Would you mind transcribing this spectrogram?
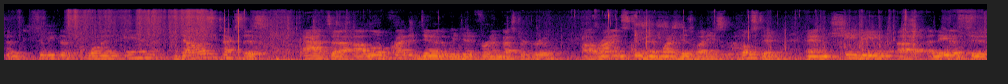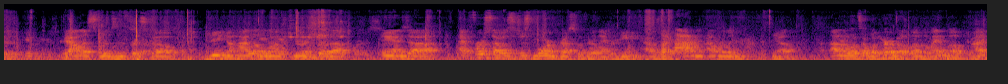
To, to meet this woman in Dallas, Texas, at a, a little private dinner that we did for an investor group. Uh, Ryan Stewman and one of his buddies hosted, and she, being uh, a native to Dallas, lives in Frisco, being a high-level entrepreneur, showed up. And uh, at first, I was just more impressed with her Lamborghini. I was like, I don't, I don't really, you know, I don't know what's up with her, but I love the Lambo, right?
